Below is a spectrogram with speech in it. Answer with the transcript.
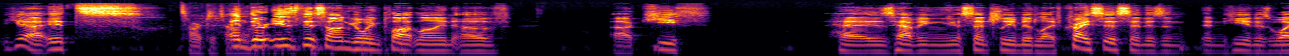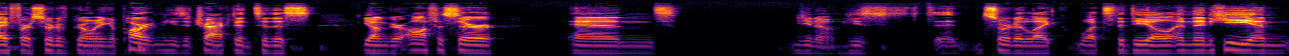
Yeah it's it's hard to tell. and there is this ongoing plot line of uh, Keith has having essentially a midlife crisis and isn't and he and his wife are sort of growing apart and he's attracted to this younger officer and you know he's sort of like what's the deal and then he and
